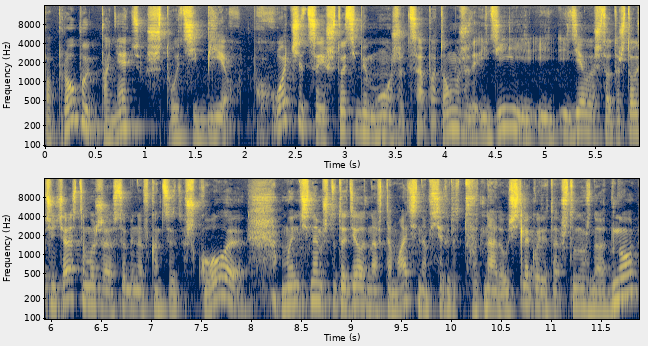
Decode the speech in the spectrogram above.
попробуй понять, что тебе хочется и что тебе может, а потом уже иди и, и делай что-то. Что очень часто мы же, особенно в конце школы, мы начинаем что-то делать на автомате, нам все говорят, вот надо, учителя говорят, что нужно одно,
